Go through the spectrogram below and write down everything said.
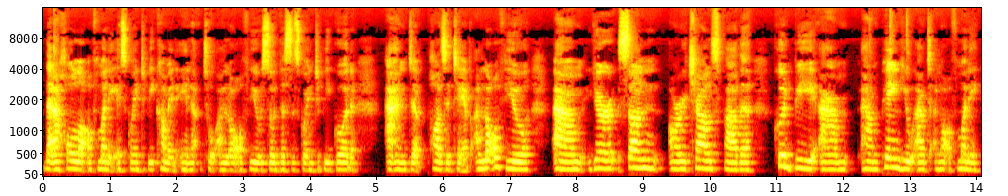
that a whole lot of money is going to be coming in to a lot of you. So this is going to be good and positive. A lot of you, um, your son or child's father could be um, um, paying you out a lot of money,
